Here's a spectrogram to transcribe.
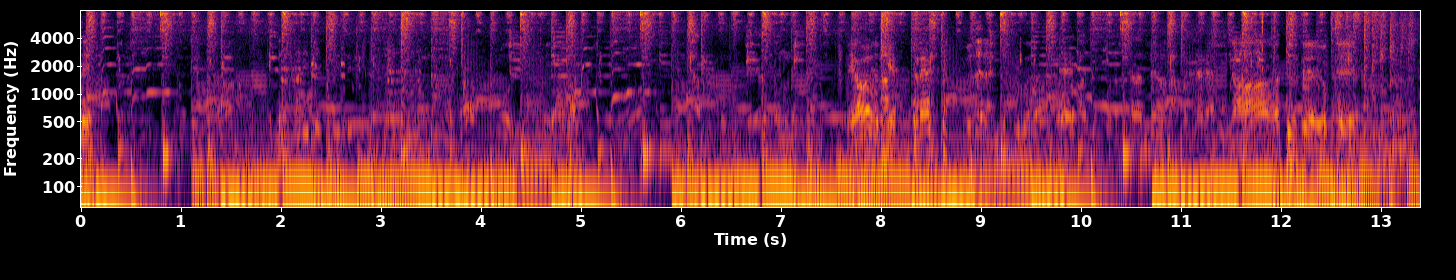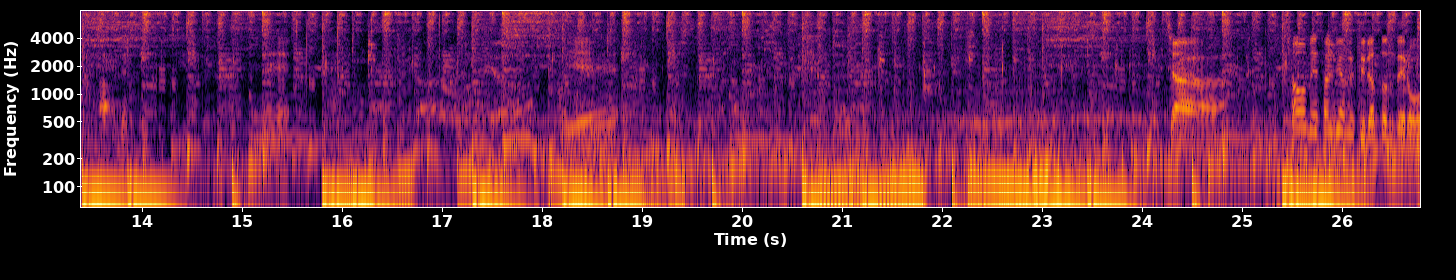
네. 내가 가볼게. 그래. 아, 약간 돼, 옆에. 아, 네. 네. 자, 처음에 설명을 드렸던 대로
